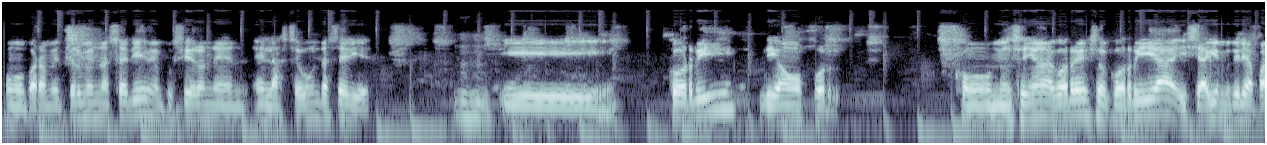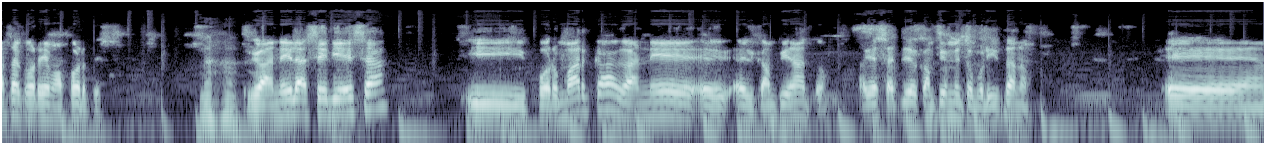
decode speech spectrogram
como para meterme en una serie, me pusieron en, en la segunda serie. Ujú. Y corrí, digamos, por como me enseñaron a correr, yo corría y si alguien me quería pasar, corría más fuerte. Ajá. Gané la serie esa y por marca gané el, el campeonato. Había salido campeón metropolitano. Eh,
